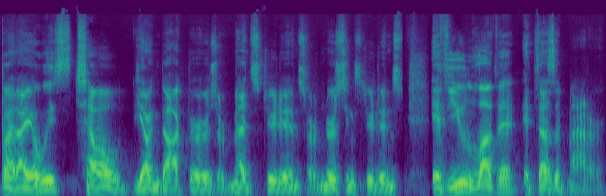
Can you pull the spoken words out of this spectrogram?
But I always tell young doctors or med students or nursing students if you love it, it doesn't matter.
